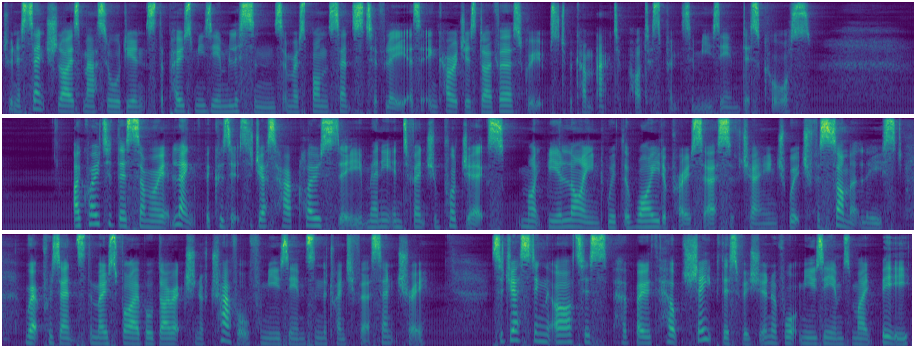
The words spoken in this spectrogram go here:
to an essentialised mass audience, the Post Museum listens and responds sensitively as it encourages diverse groups to become active participants in museum discourse. I quoted this summary at length because it suggests how closely many intervention projects might be aligned with the wider process of change, which, for some at least, represents the most viable direction of travel for museums in the 21st century. Suggesting that artists have both helped shape this vision of what museums might be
